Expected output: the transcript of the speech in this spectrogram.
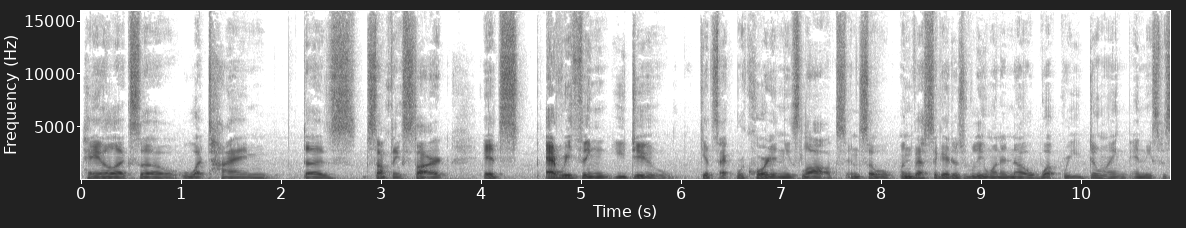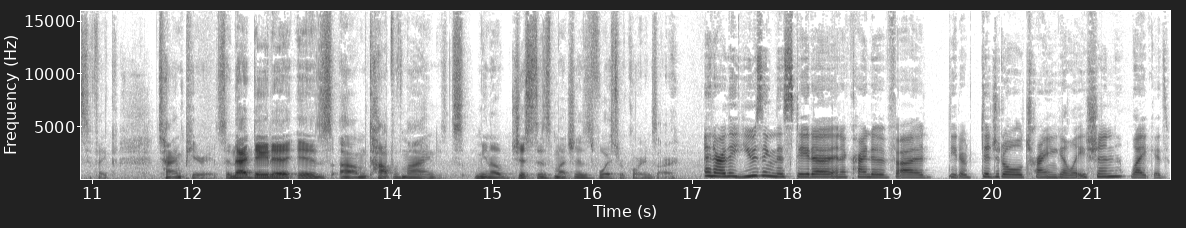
hey Alexa, what time does something start? It's everything you do gets recorded in these logs. And so investigators really want to know what were you doing in these specific time periods. And that data is um, top of mind, it's, you know, just as much as voice recordings are. And are they using this data in a kind of, uh, you know, digital triangulation? Like if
